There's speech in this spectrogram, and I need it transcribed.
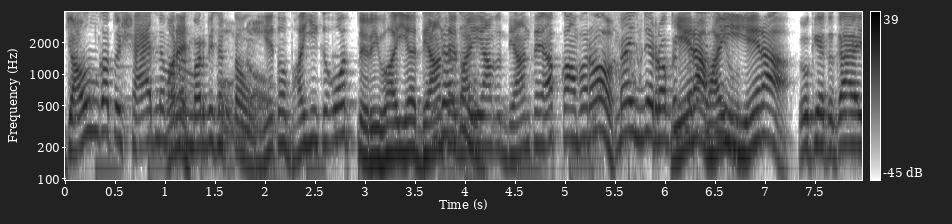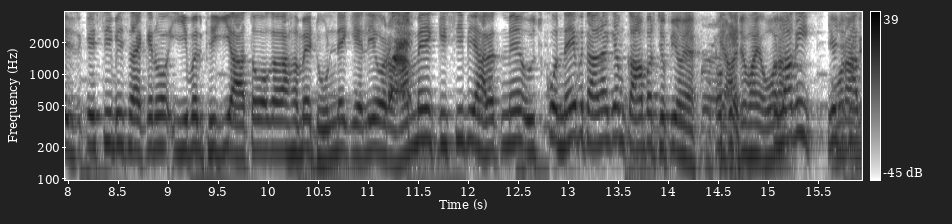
जाऊँगा तो शायद मैं वहाँ पर मर भी सकता हूँ। ये तो भाई एक और तेरी भाई है। ध्यान से भाई यहाँ पे ध्यान से। आप कहाँ पर हो? मैं रॉकेट ये रहा भाई ही हूँ। ये रहा। ओके तो गाइस किसी भी सेकंड वो इवल फिगी आता होगा हमें ढूँढने के लिए और हमें किसी भी हालत में उसको नहीं बताना कि हम कहाँ पर छुपे हुए हैं। ओके तो ये जाओ,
